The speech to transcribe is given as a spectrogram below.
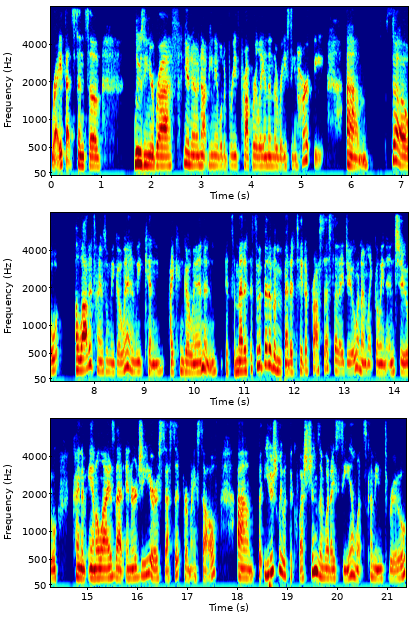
right? That sense of losing your breath, you know, not being able to breathe properly, and then the racing heartbeat. Um, so a lot of times when we go in we can i can go in and it's a med- it's a bit of a meditative process that i do when i'm like going in to kind of analyze that energy or assess it for myself um, but usually with the questions and what i see and what's coming through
